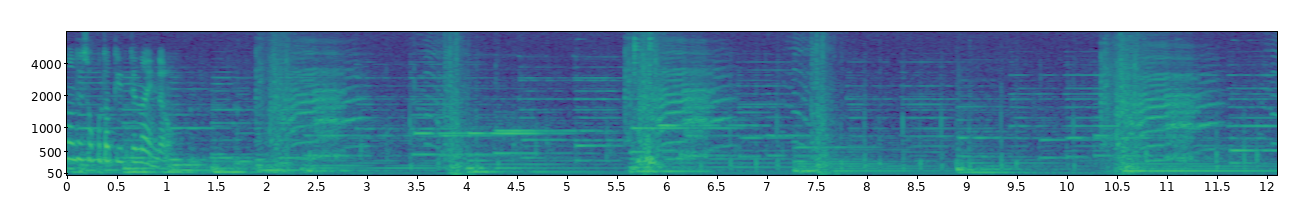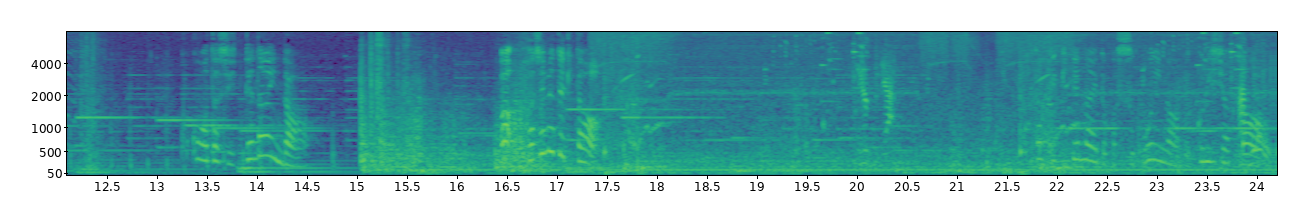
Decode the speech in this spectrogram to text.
なんでそこだけ行ってないんだろう私行ってないんだ。あ初めて来た。ここだけ来てないとかすごいな。びっくりしちゃった。わー。び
